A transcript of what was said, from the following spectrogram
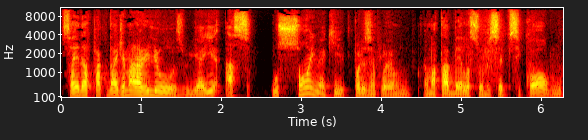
sair da faculdade é maravilhoso. E aí as, o sonho é que, por exemplo, é, um, é uma tabela sobre ser psicólogo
